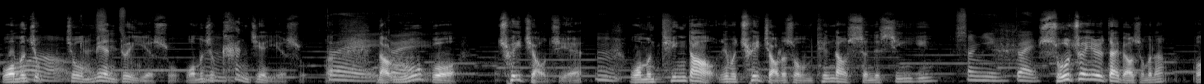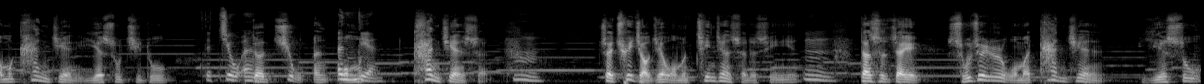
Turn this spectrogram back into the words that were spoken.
我们就就面对耶稣，我们就看见耶稣。啊。对，那如果吹角节，嗯，我们听到，因为吹角的时候，我们听到神的心音。声音对。赎罪日代表什么呢？我们看见耶稣基督的救恩。的救恩，恩典，看见神。嗯。在吹角节，我们听见神的声音。嗯。但是在赎罪日，我们看见耶稣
